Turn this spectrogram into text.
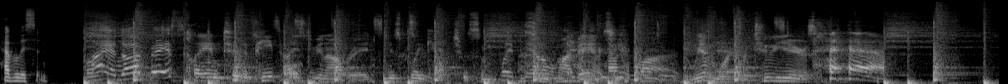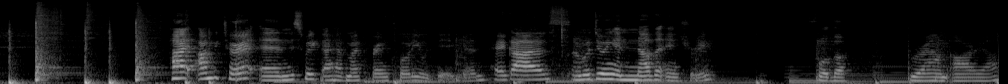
Have a listen. Hiya, dog. Playing to the people. I used to be an outrage. Just play catch with some. Play piano with my band. We haven't worked for two years. Hi, I'm Victoria, and this week I have my friend Claudia with me again. Hey guys. And we're doing another entry for the Brown Aria.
